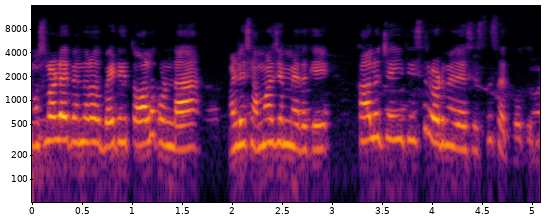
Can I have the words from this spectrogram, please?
ముసలోళ్ళు అయిపోయిన తర్వాత బయటికి తోలకుండా మళ్ళీ సమాజం మీదకి కాలు చేయి తీసి రోడ్డు మీద వేసేస్తే సరిపోతుంది.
